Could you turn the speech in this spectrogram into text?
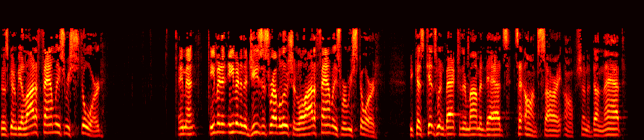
There's going to be a lot of families restored. Amen. Even in, even in the Jesus Revolution, a lot of families were restored because kids went back to their mom and dads, said, Oh, I'm sorry. Oh, shouldn't have done that.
